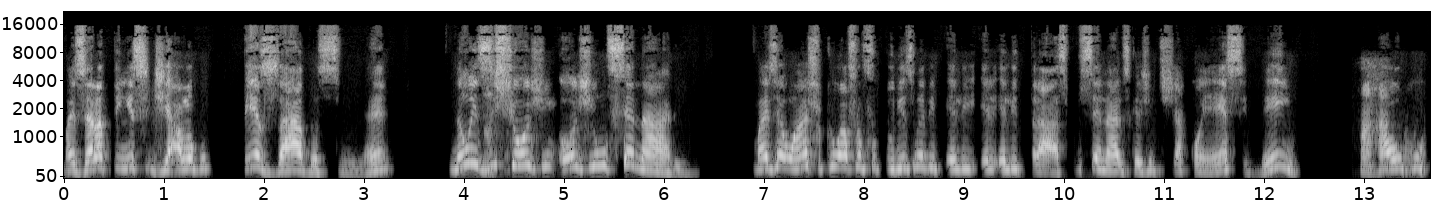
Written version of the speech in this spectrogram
mas ela tem esse diálogo pesado, assim, né? Não existe uhum. hoje, hoje um cenário, mas eu acho que o afrofuturismo ele, ele, ele, ele traz para os cenários que a gente já conhece bem Uhum. Algo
